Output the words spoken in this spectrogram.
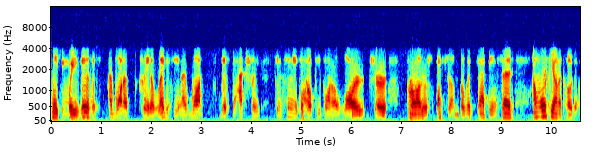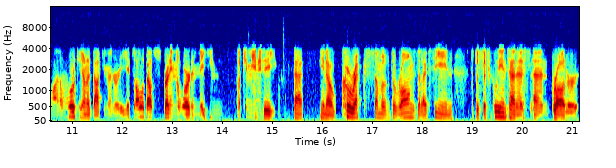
making waves there I want to create a legacy, and I want this to actually continue to help people on a larger, broader spectrum. But with that being said, I'm working on a clothing line. I'm working on a documentary. It's all about spreading the word and making a community that you know corrects some of the wrongs that I've seen specifically in tennis and broader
